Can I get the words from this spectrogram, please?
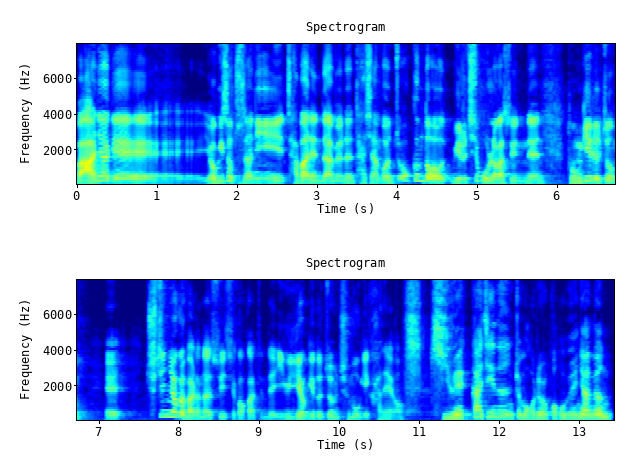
만약에 여기서 두산이 잡아낸다면은 다시 한번 조금 더 위로 치고 올라갈 수 있는 동기를 좀 예, 추진력을 마련할 수 있을 것 같은데 이 경기도 좀 주목이 가네요. 기회까지는 좀 어려울 거고 왜냐하면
